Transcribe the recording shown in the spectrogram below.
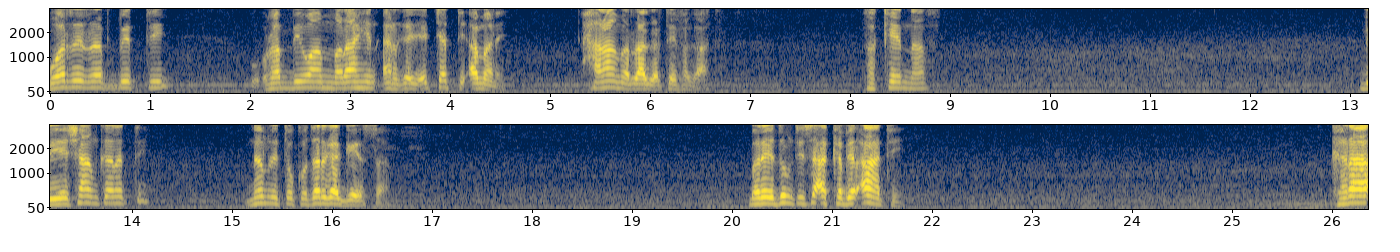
warri rabbitti rabbi waan maraa hin arga jechatti amane haraama irraa gartee fagaata fakkeennaaf biyya shaam kanatti namni tokko dargaggeessa bareedumti isa akka bir'aati karaa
